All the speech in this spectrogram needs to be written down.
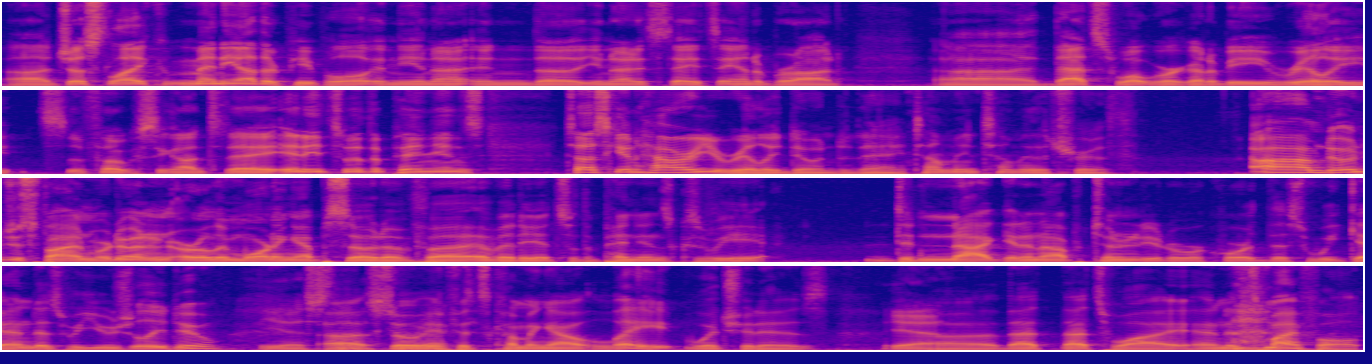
uh, just like many other people in the Uni- in the United States and abroad. Uh, that's what we're going to be really focusing on today. Idiots with opinions. Tuscan, how are you really doing today? Tell me, tell me the truth. I'm doing just fine. We're doing an early morning episode of uh, of Idiots with Opinions because we did not get an opportunity to record this weekend as we usually do. Yes, Uh, so correct. if it's coming out late, which it is, Yeah. uh, that that's why, and it's my fault.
